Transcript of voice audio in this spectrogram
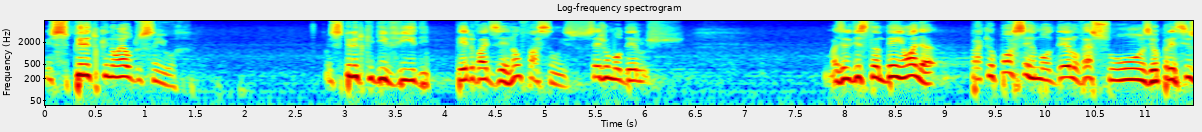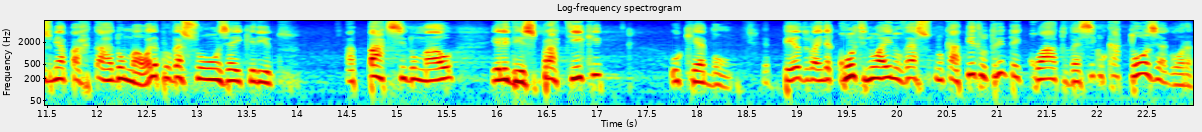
um espírito que não é o do Senhor, um espírito que divide. Pedro vai dizer: não façam isso, sejam modelos. Mas ele diz também: olha, para que eu possa ser modelo, verso 11, eu preciso me apartar do mal. Olha para o verso 11 aí, querido. Aparte-se do mal, ele diz: pratique o que é bom. Pedro ainda continua aí no, verso, no capítulo 34, versículo 14 agora.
